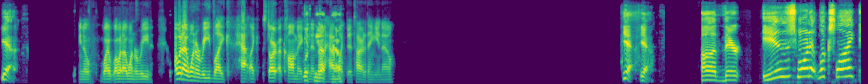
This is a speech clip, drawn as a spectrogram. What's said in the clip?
yeah. You know, why why would I want to read? Why would I want to read like ha- like start a comic Looking and then not have now. like the entire thing? You know. Yeah, yeah. Uh, there is one. It looks like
